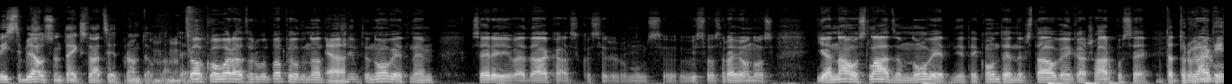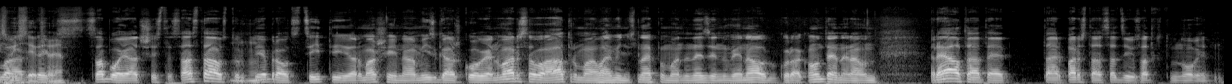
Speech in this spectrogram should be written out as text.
visi bļaus un teiks, vāciet prom to kontekstu. Vēl ko varētu varbūt papildināt par šīm novietnēm. Sērija vai dākās, kas ir mums visos rajonos. Ja nav slēdzama novietni, ja tie konteineri stāv vienkārši ārpusē, tad tur regulāri tiek ja? sabojāts šis sastāvs. Tur mm -hmm. piebrauc citi ar mašīnām, izgāž ko vien var savā ātrumā, lai viņus nepamana, nezinu, vienalga, kurā konteinerā. Un realitātē Tā ir parastā sadzīves atkrituma novietne.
